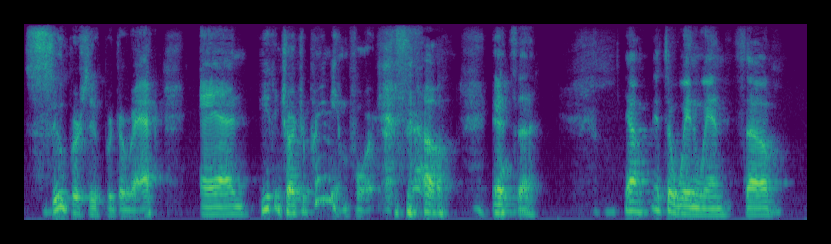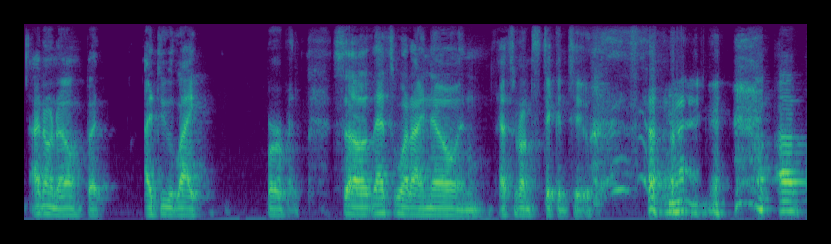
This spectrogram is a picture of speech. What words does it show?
super, super direct, and you can charge a premium for it. So it's a, yeah, it's a win-win. So I don't know, but I do like bourbon. So that's what I know, and that's what I'm sticking to. All right. uh,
